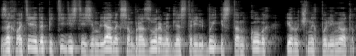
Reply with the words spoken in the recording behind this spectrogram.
захватили до 50 землянок с амбразурами для стрельбы из станковых и ручных пулеметов.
